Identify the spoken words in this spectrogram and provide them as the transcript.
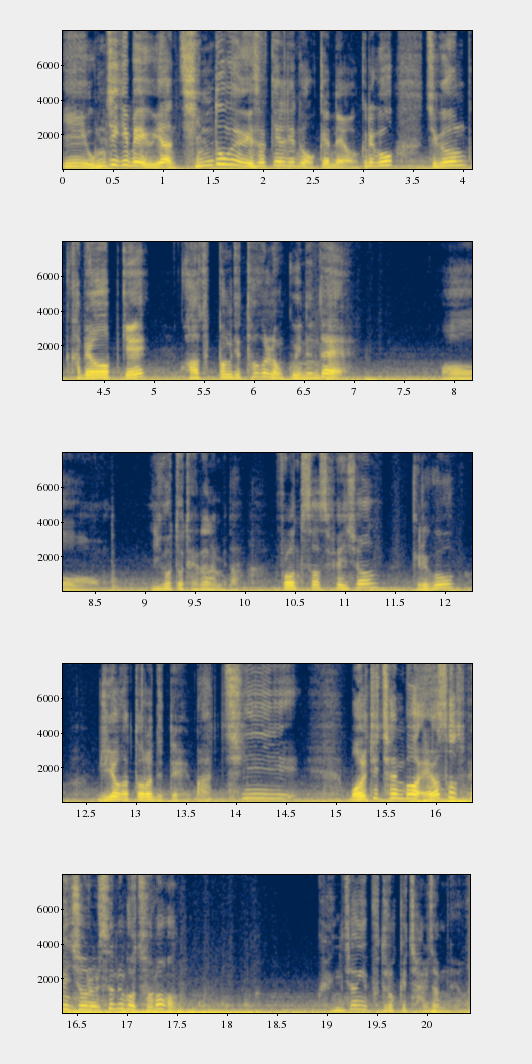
이 움직임에 의한 진동에 의해서 깰 일은 없겠네요 그리고 지금 가볍게 과속 방지 턱을 넘고 있는데 어 이것도 대단합니다. 프론트 서스펜션 그리고 리어가 떨어질 때 마치 멀티 챔버 에어 서스펜션을 쓰는 것처럼 굉장히 부드럽게 잘 잡네요.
